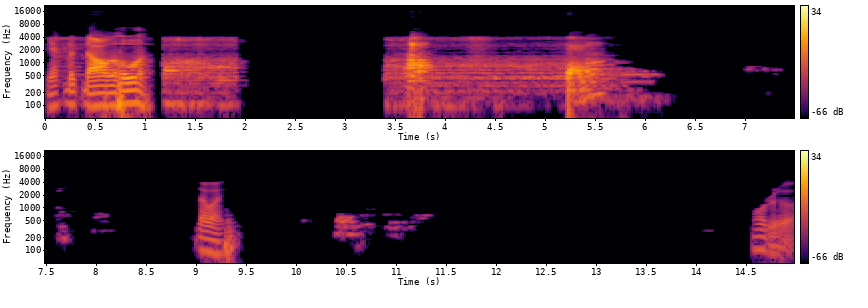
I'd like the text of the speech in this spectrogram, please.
Nhặt được đòn là thua. Đâu rồi? Mua rửa.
